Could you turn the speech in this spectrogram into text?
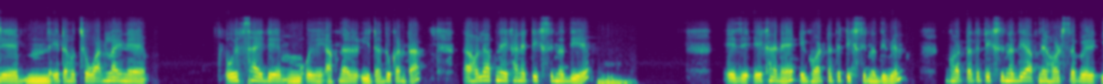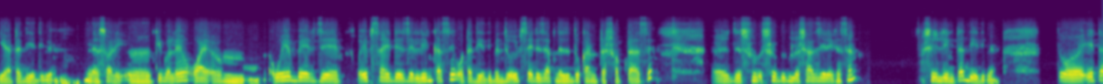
যে এটা হচ্ছে অনলাইনে ওয়েবসাইটে ওই আপনার ইটা দোকানটা, তাহলে আপনি এখানে টিক চিহ্ন দিয়ে, এই যে এখানে এই ঘরটাতে টিক চিহ্ন দিবেন। ঘরটাতে টিক চিহ্ন দিয়ে আপনি হোয়াটসঅ্যাপের ইয়াটা দিয়ে দিবেন। সরি কি বলে ওয়েবের যে ওয়েবসাইটে যে লিংক আছে, ওটা দিয়ে দিবেন। যে ওয়েবসাইটে যে আপনার যে দোকানটা সবটা আছে যে ছবিগুলো সাজিয়ে রেখেছেন, সেই লিঙ্কটা দিয়ে দিবেন। তো এটা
